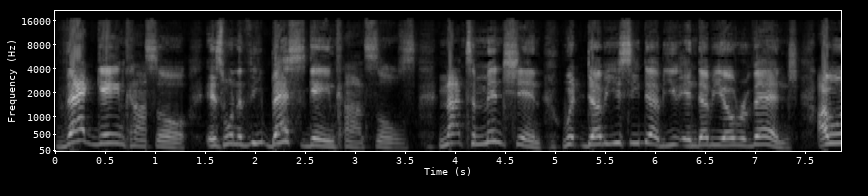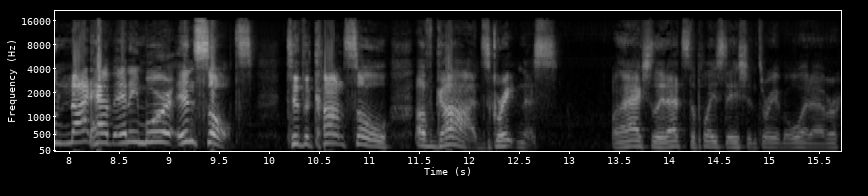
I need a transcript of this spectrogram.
That game console is one of the best game consoles, not to mention with WCW NWO Revenge. I will not have any more insults to the console of God's greatness. Well, actually, that's the PlayStation 3, but whatever.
